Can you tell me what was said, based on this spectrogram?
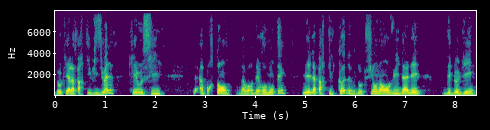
Donc il y a la partie visuelle qui est aussi important d'avoir des remontées, mais la partie code, donc si on a envie d'aller débugger,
